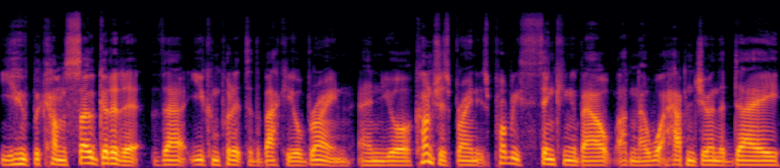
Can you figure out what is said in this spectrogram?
you've become so good at it that you can put it to the back of your brain and your conscious brain is probably thinking about i don't know what happened during the day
